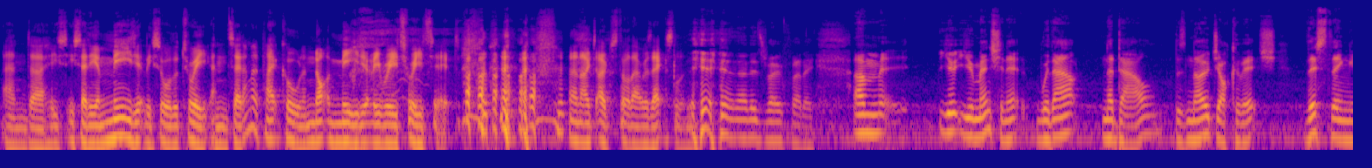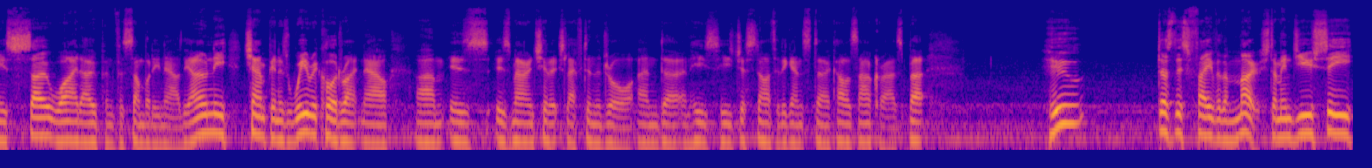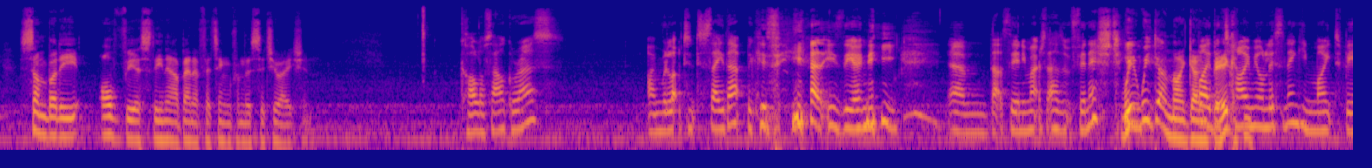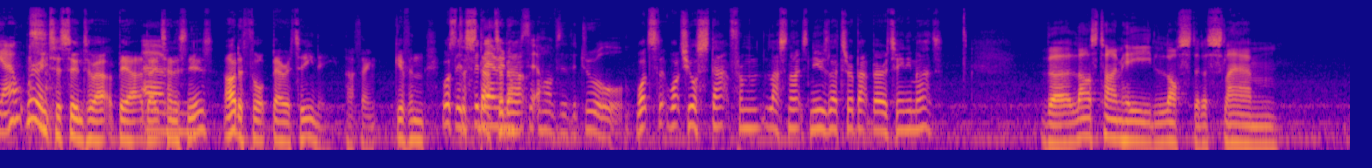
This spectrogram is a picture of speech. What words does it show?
And uh, he, he said he immediately saw the tweet and said, "I'm going to play it cool and not immediately retweet it." and I, I just thought that was excellent. Yeah, that is very funny. Um, you you mention it without Nadal. There's no Djokovic. This thing is so wide open for somebody now. The only champion, as we record right now, um, is is Marin Cilic left in the draw, and uh, and he's he's just started against uh, Carlos Alcaraz. But who does this favour the most? I mean, do you see somebody obviously now benefiting from this situation? Carlos Alcaraz. I'm reluctant to say that because he he's the only. Um, that's the only match that hasn't finished. We we don't mind going By big. the time you're listening, he might be out. We're into soon to out, be out of date Um, tennis news. I would have thought Berrettini. I think, given what's but, the but stat they're in about opposite halves of the draw. what's the, what's your stat from last night's newsletter about Berrettini, Matt? The last time he lost at a slam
